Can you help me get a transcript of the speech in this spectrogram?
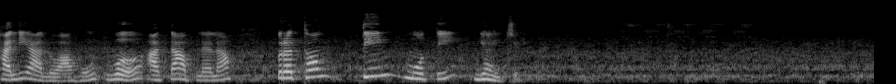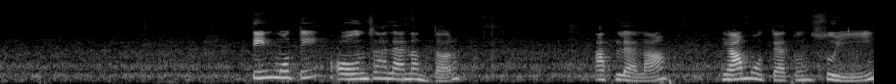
खाली आलो आहोत व आता आपल्याला प्रथम तीन मोती घ्यायचे. तीन मोती ऑन झाल्यानंतर आपल्याला ह्या मोत्यातून सुई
